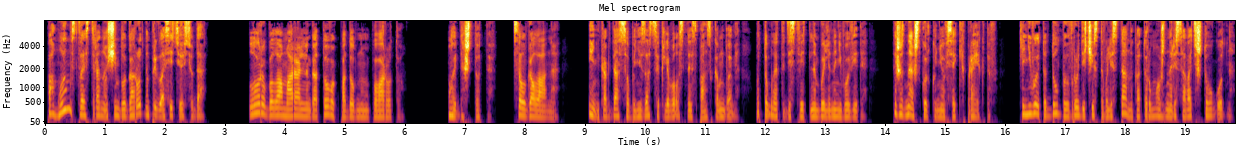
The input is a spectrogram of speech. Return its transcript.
По-моему, с твоей стороны очень благородно пригласить ее сюда». Лора была морально готова к подобному повороту. «Ой, да что ты!» — солгала она. Я никогда особо не зацикливалась на испанском доме. Вот мы это действительно были на него виды. Ты же знаешь, сколько у него всяких проектов. Для него этот дом был вроде чистого листа, на котором можно нарисовать что угодно.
